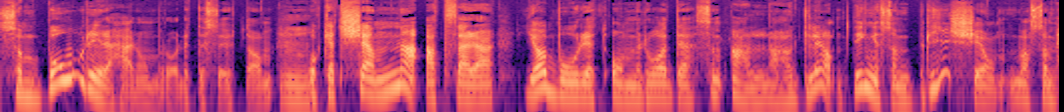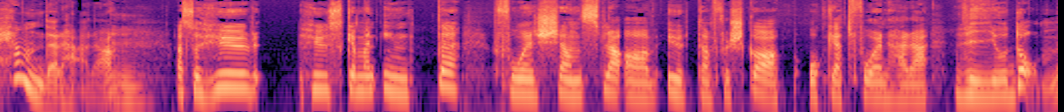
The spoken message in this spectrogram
som bor i det här området dessutom. Och att känna att så här, jag bor i ett område som alla har glömt. Det är ingen som bryr sig om vad som händer här. Alltså hur, hur ska man inte få en känsla av utanförskap och att få den här vi och dem?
